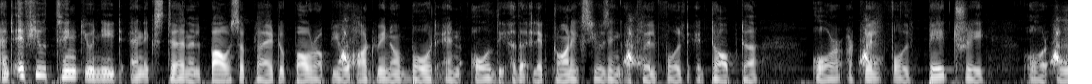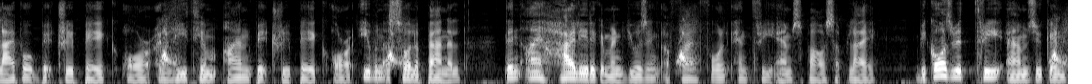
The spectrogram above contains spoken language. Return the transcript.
And if you think you need an external power supply to power up your Arduino board and all the other electronics using a 12 volt adapter or a 12 volt battery or a LiPo battery pack or a lithium ion battery pack or even a solar panel then I highly recommend using a 5 volt and 3 amps power supply. Because with 3 amps you can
